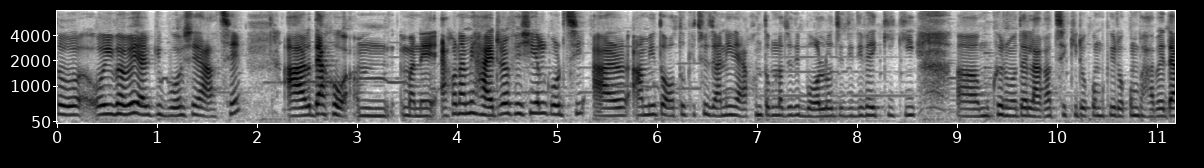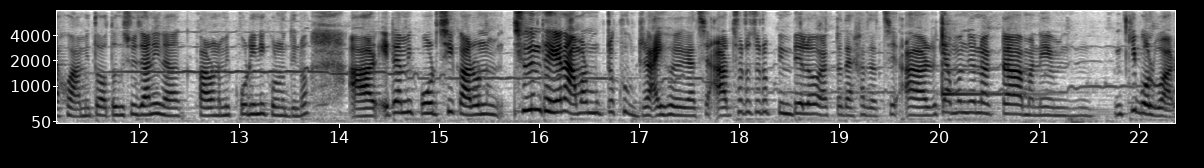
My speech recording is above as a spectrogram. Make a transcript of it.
তো। ওইভাবেই আর কি বসে আছে। আর দেখো মানে এখন আমি হাইড্রা ফেসিয়াল করছি, আর আমি তো অত কিছু জানি না। এখন তোমরা যদি বলো যে দিদিভাই কী কী মুখের মধ্যে লাগাচ্ছে, কীরকম কীরকম ভাবে, দেখো আমি তো অত কিছু জানি না, কারণ আমি করিনি কোনো দিনও আর এটা আমি করছি কারণ কিছুদিন থেকে না আমার মুখটা খুব ড্রাই হয়ে গেছে। আর ছোট ছোট পিম্পেলও একটা দেখা যাচ্ছে। আর কেমন যেন একটা মানে কি বলব আর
